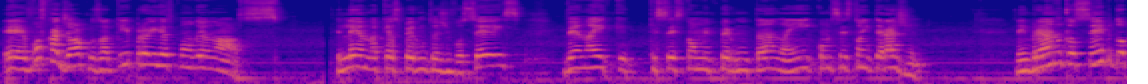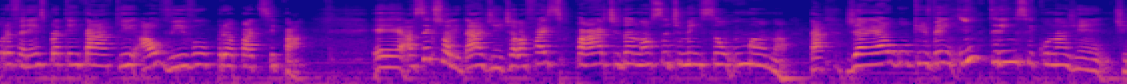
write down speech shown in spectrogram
É, vou ficar de óculos aqui para eu ir respondendo, nós, lendo aqui as perguntas de vocês, vendo aí que vocês estão me perguntando aí, como vocês estão interagindo. Lembrando que eu sempre dou preferência para quem está aqui ao vivo para participar. É, a sexualidade, gente, ela faz parte da nossa dimensão humana, tá? Já é algo que vem intrínseco na gente.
